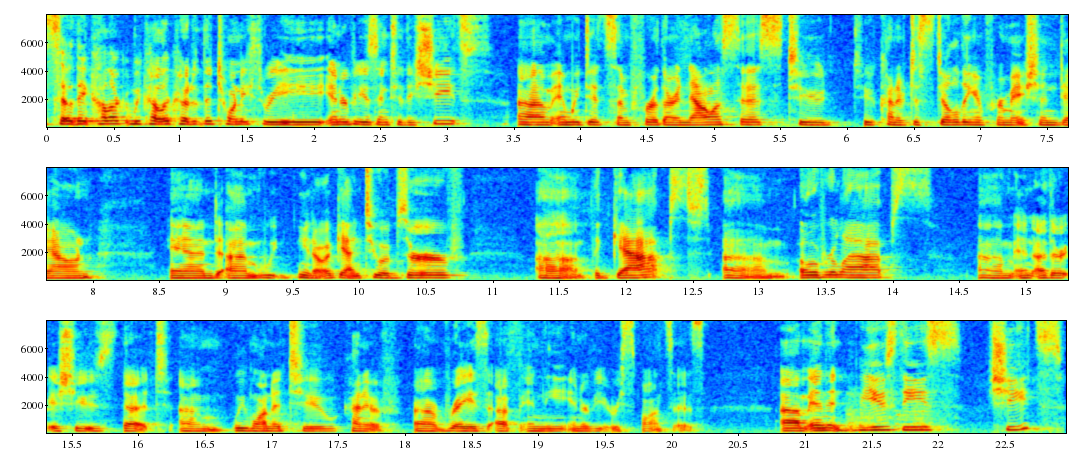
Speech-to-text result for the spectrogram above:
so they color, we color coded the 23 interviews into the sheets, um, and we did some further analysis to, to kind of distill the information down. And, um, we, you know, again, to observe uh, the gaps, um, overlaps, um, and other issues that um, we wanted to kind of uh, raise up in the interview responses. Um, and then we use these sheets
